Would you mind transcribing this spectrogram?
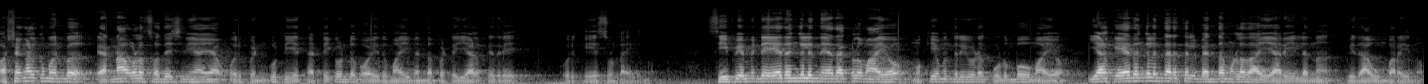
വർഷങ്ങൾക്ക് മുൻപ് എറണാകുളം സ്വദേശിനിയായ ഒരു പെൺകുട്ടിയെ തട്ടിക്കൊണ്ടുപോയതുമായി ബന്ധപ്പെട്ട് ഇയാൾക്കെതിരെ ഒരു കേസുണ്ടായിരുന്നു. സി പി എമ്മിന്റെ ഏതെങ്കിലും നേതാക്കളുമായോ മുഖ്യമന്ത്രിയുടെ കുടുംബവുമായോ ഇയാൾക്ക് ഏതെങ്കിലും തരത്തിൽ ബന്ധമുള്ളതായി അറിയില്ലെന്ന് പിതാവും പറയുന്നു.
